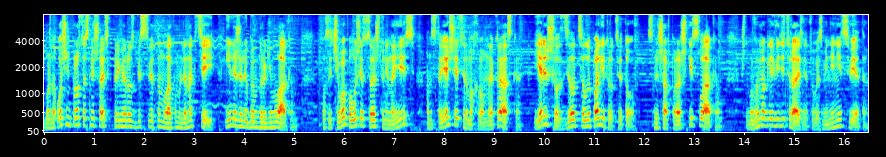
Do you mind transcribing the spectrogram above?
можно очень просто смешать, к примеру, с бесцветным лаком для ногтей или же любым другим лаком, после чего получится, что не наесть, а настоящая термохромная краска. Я решил сделать целую палитру цветов, смешав порошки с лаком, чтобы вы могли видеть разницу в изменении цвета.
